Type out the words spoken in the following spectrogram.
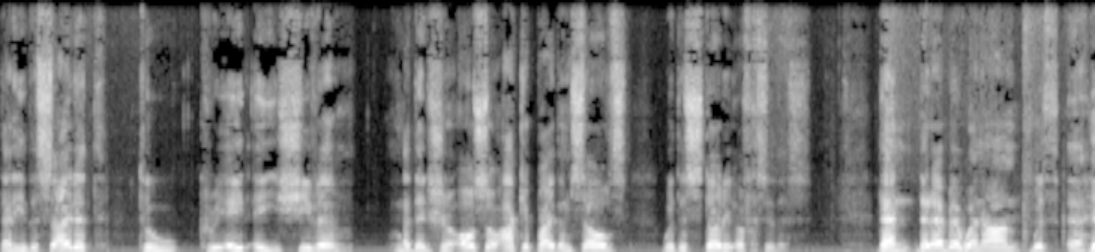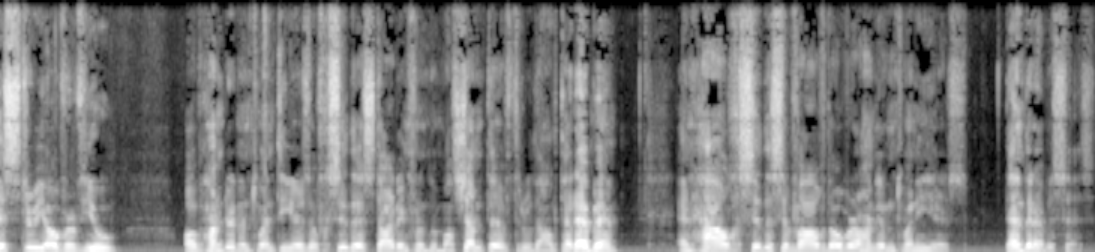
that he decided to create a yeshiva that they should also occupy themselves with the study of Chassidus. Then the Rebbe went on with a history overview of 120 years of Chassidus, starting from the Baal Shem Tov through the Alter Rebbe, and how Chassidus evolved over 120 years. Then the Rebbe says,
